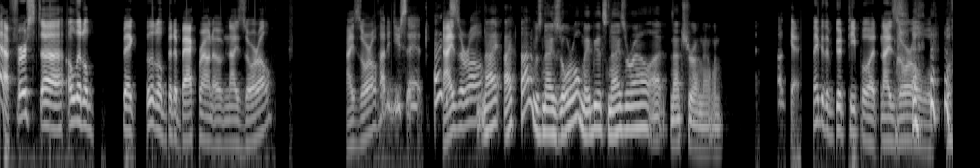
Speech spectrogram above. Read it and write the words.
Yeah, first, uh, a little bit, a little bit of background of Nizoral. Nizoral? How did you say it? I think it's Nizoral? Ni- I thought it was Nizoral. Maybe it's Nizoral. I'm not sure on that one. Okay, maybe the good people at Nizoral will, will,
